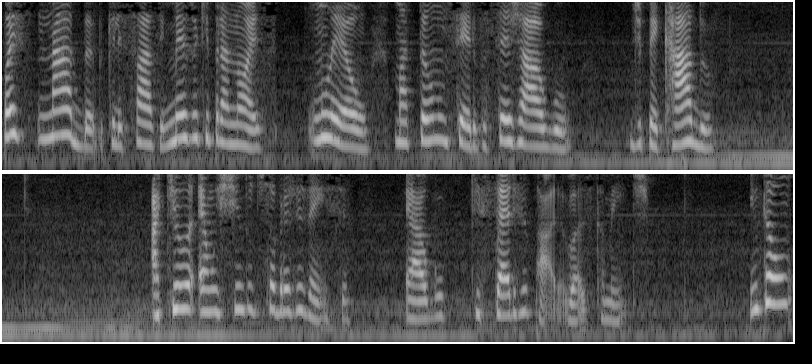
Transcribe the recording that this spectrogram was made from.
Pois nada do que eles fazem, mesmo que para nós um leão matando um cervo seja algo de pecado, aquilo é um instinto de sobrevivência. É algo que serve para, basicamente. Então,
